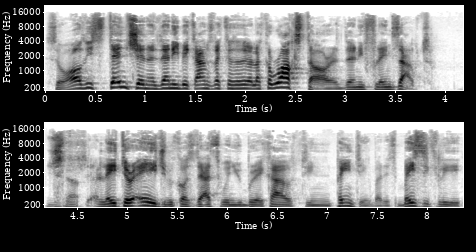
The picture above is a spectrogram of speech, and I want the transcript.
So all this tension, and then he becomes like a like a rock star, and then he flames out. Just a later age, because that's when you break out in painting. But it's basically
